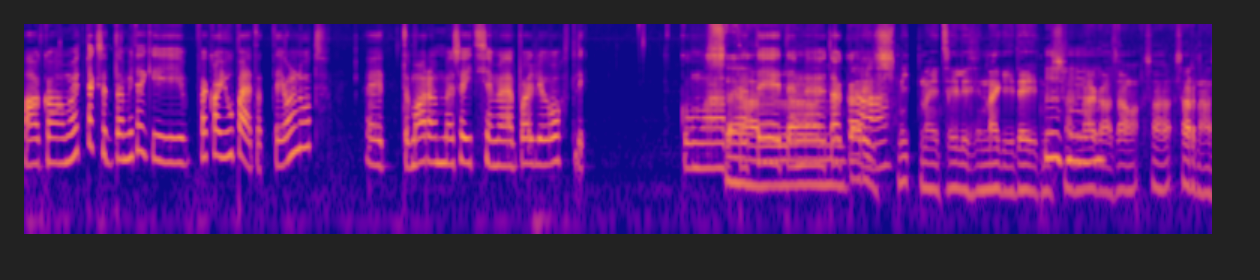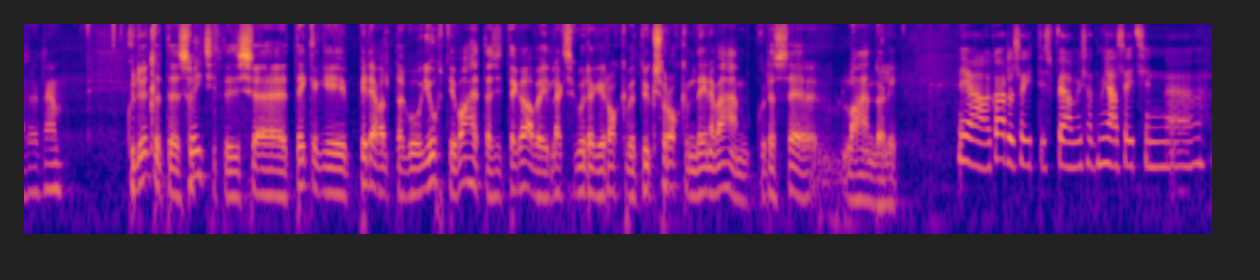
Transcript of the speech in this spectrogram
aga ma ütleks, et ta midagi väga jubedat ei olnud, et ma arvan, et me sõitsime palju ohtlik kumade teede mööda ka. päris mitmeid selliseid mägiteid, mis mm -hmm. on mhm. väga sa-, sa-, sarnased, jah kui te ütlete, sõitsite, siis äh, te ikkagi pidevalt nagu juhti vahetasite ka või läks see kuidagi rohkem, et üks rohkem, teine vähem, kuidas see lahend oli? jaa, Karl sõitis peamiselt, mina sõitsin, äh,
